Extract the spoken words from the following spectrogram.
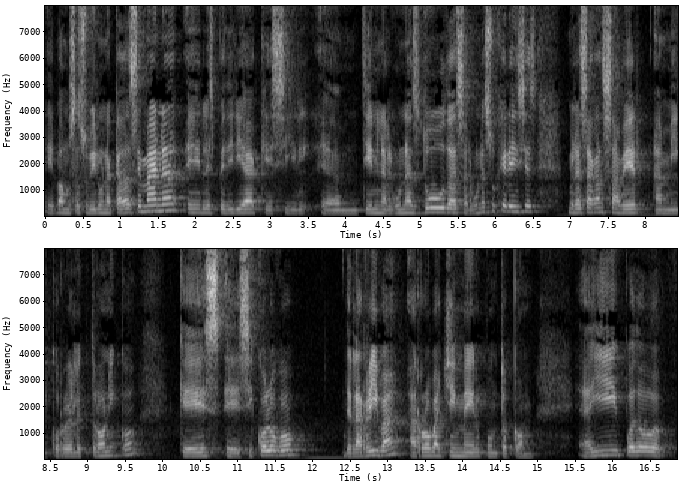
eh, vamos a subir una cada semana. les pediría que si em, tienen algunas dudas, algunas sugerencias, me las hagan saber a mi correo electrónico, que es psicólogo de la gmail.com. Ahí puedo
